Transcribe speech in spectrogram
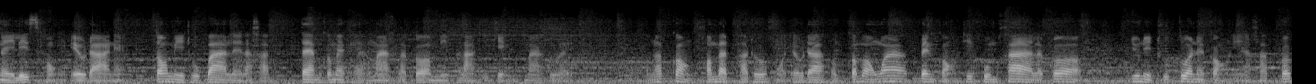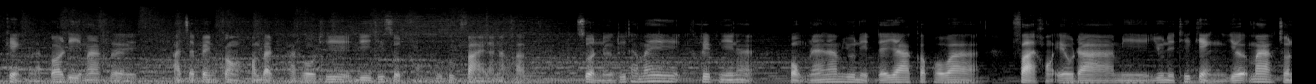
ในลิสต์ของเอลดาเนี่ยต้องมีทุกบ้านเลยนะครับ แต้มก็ไม่แพงมากแล้วก็มีพลังที่เก่งมากๆด้วยสำหรับกล่อง Combat p a t r o ของเอลดาผมก็มองว่าเป็นกล่องที่คุ้มค่า แล้วก็ยูนิตทุกตัวในกล่องนี้นะครับก็เก่งแล้วก็ดีมากเลย อาจจะเป็นกล่อง Combat p a t r o ที่ดีที่สุดของทุกๆฝ่ายแล้วนะครับ ส่วนหนึ่งที่ทำให้คลิปนี้เนี่ยผมแนะนำยูนิตได้ยากก็เพราะว่าฝ่ายของเอลดา มียูนิตที่เก่งเยอะมากจน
